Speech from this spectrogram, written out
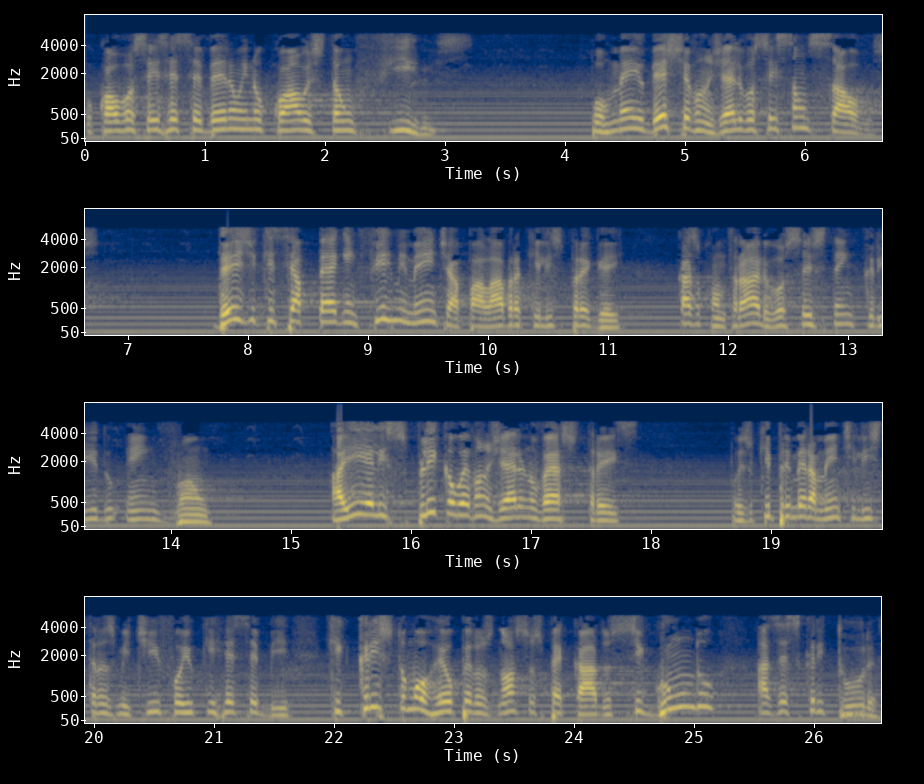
o qual vocês receberam e no qual estão firmes. Por meio deste evangelho vocês são salvos, desde que se apeguem firmemente à palavra que lhes preguei Caso contrário, vocês têm crido em vão. Aí ele explica o evangelho no verso 3. Pois o que primeiramente lhes transmiti foi o que recebi: que Cristo morreu pelos nossos pecados, segundo as Escrituras.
